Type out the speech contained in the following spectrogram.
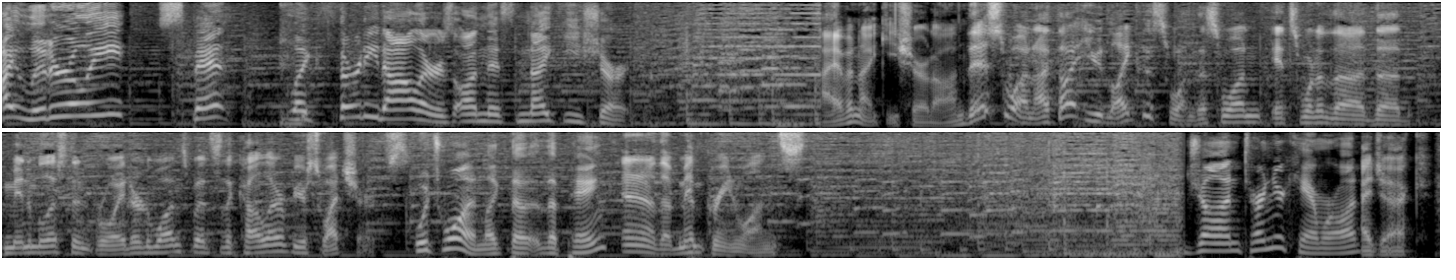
I literally spent like $30 on this Nike shirt. I have a Nike shirt on. This one, I thought you'd like this one. This one, it's one of the the minimalist embroidered ones, but it's the color of your sweatshirts. Which one? Like the, the pink? No, no, no the mint green ones. John, turn your camera on. Hi, Jack.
